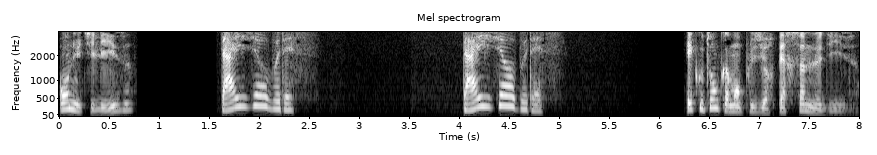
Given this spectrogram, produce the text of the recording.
on utilise Écoutons comment plusieurs personnes le disent.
